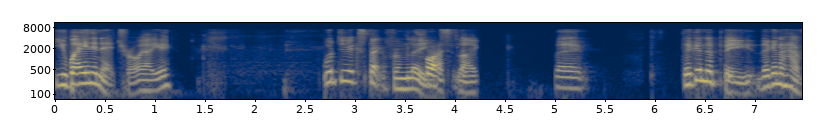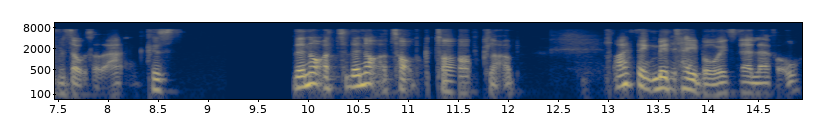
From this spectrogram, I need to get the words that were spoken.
you weighing in it, Troy? Are you? What do you expect from Leeds? Like they they're going to be they're going to have results like that because they're not a, they're not a top top club. I think mid table is their level.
